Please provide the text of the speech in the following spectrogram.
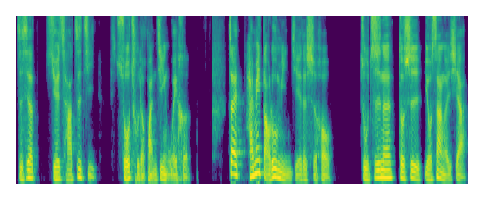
只是要觉察自己所处的环境为何。在还没导入敏捷的时候，组织呢都是由上而下，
